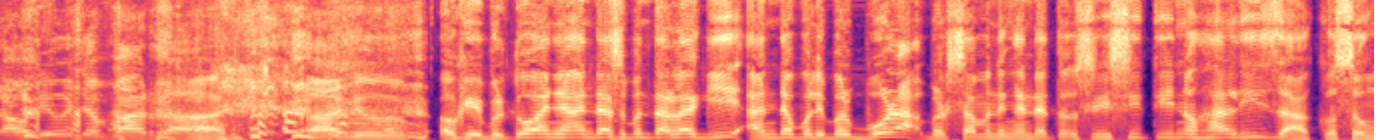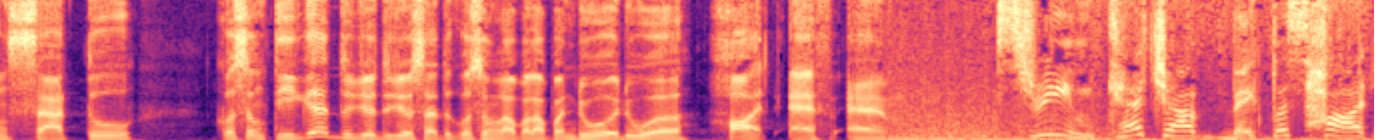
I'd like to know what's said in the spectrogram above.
dia macam Farah Aduh Okey, bertuahnya anda sebentar lagi anda boleh berborak bersama dengan Datuk Sri Siti Nohaliza 01 0377108822 Hot FM. Stream Catch Up Backpass Hot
